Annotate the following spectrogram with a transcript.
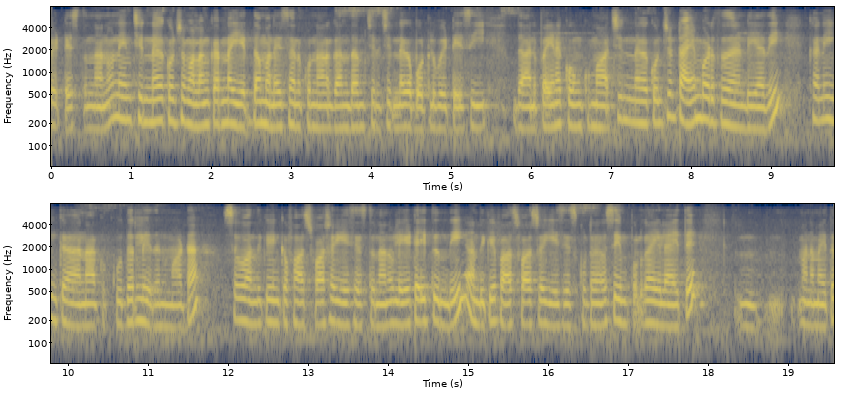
పెట్టేస్తున్నాను. నేను చిన్నగా కొంచెం అలంకరణ చేద్దాం అనేసి అనుకున్నాను. గంధం చిన్న చిన్నగా బొట్లు పెట్టేసి దానిపైన కుంకుమ చిన్నగా కొంచెం టైం పడుతుందండి అది. కానీ ఇంకా నాకు కుదరలేదనమాట సో అందుకే ఇంకా ఫాస్ట్ ఫాస్ట్గా చేసేస్తున్నాను. లేట్ అవుతుంది. అందుకే ఫాస్ట్ ఫాస్ట్గా చేసేసుకుంటాను. సింపుల్గా ఇలా అయితే మనమైతే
